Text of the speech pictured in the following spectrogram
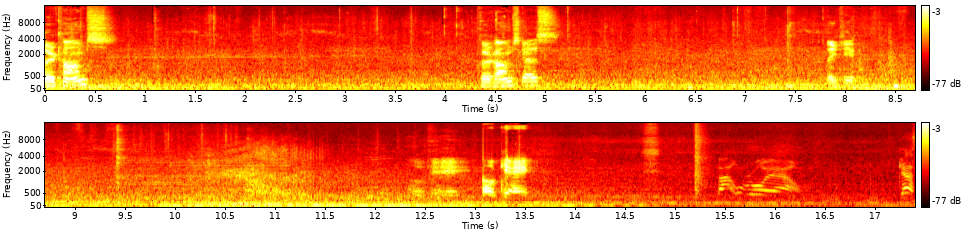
Clear comms. Clear comms, guys. Thank you. Okay. Okay. Battle Royale. Gas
